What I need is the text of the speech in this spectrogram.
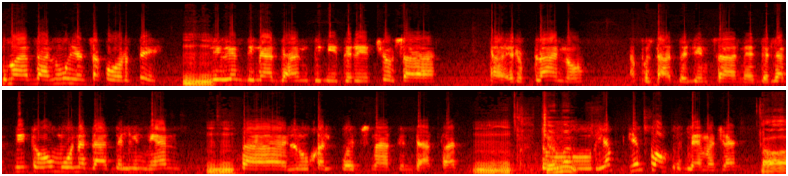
dumadaan ho yan sa korte. Mhm. Hindi yan dinadaan dinidiretso sa uh, aeroplano tapos dadalhin sa Netherlands. Dito ho muna dadalhin yan Mhm. sa local courts natin dapat. Mm. So, Chairman, yan, yan po ang problema dyan. Oo.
